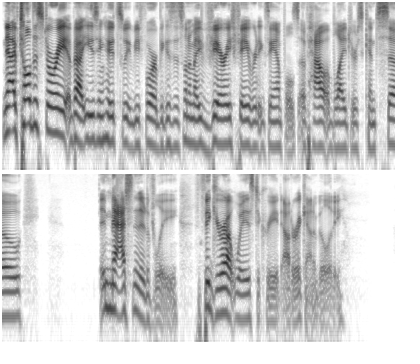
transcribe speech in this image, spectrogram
Now, I've told this story about using Hootsuite before because it's one of my very favorite examples of how obligers can so imaginatively figure out ways to create outer accountability.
